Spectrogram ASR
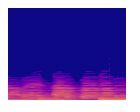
cabeza.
